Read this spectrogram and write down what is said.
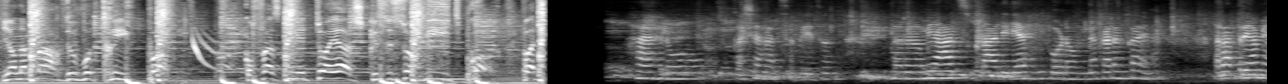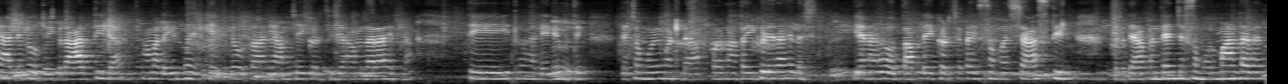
Y'en a marre de vos tripes Qu'on fasse du nettoyage, que ce soit vite, propre Pas de hi hello कशा आहात सगळेजण? तर मी आज सुद्धा आलेली आहे गोडाऊनला. कारण काय ना रात्री आम्ही आलेलो होतो इकडं आरतीला. आम्हाला इन्व्हाइट केलेलं होतं आणि आमच्या इकडचे जे आमदार आहेत ना ते इथं आलेले होते. त्याच्यामुळे म्हटलं आपण आता इकडे राहायला येणार आहोत. आपल्या इकडच्या काही समस्या असतील तर त्या आपण त्यांच्यासमोर मांडाव्यात.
